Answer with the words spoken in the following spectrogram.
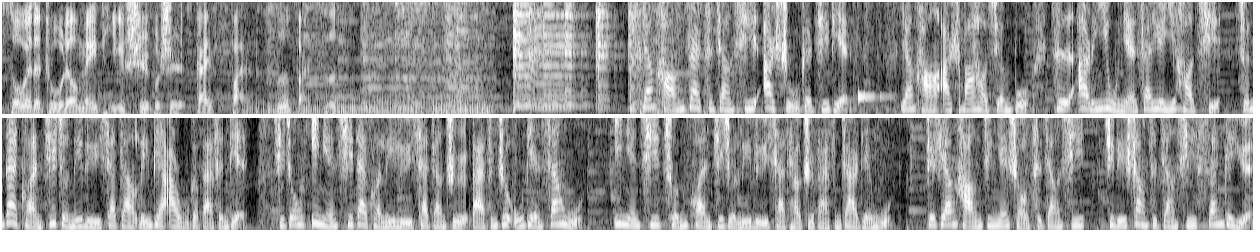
所谓的主流媒体，是不是该反思反思？央行再次降息二十五个基点。央行二十八号宣布，自二零一五年三月一号起，存贷款基准利率下降零点二五个百分点，其中一年期贷款利率下降至百分之五点三五，一年期存款基准利率下调至百分之二点五。这是央行今年首次降息，距离上次降息三个月。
